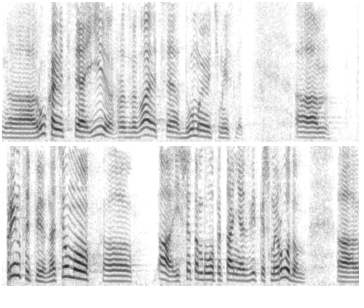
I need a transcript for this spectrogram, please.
е, рухаються і розвиваються, думають, мислять. А, В принципі, на цьому. е, А, і ще там було питання, звідки ж ми родом. А,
